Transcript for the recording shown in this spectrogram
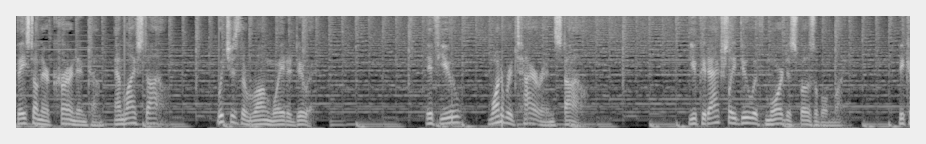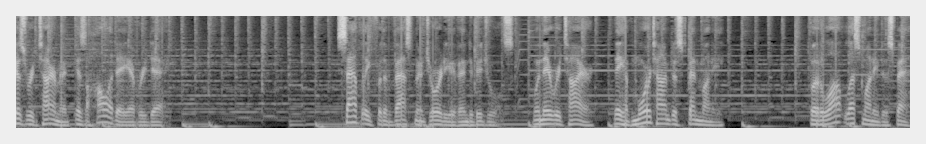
based on their current income and lifestyle. Which is the wrong way to do it. If you want to retire in style, you could actually do with more disposable money. Because retirement is a holiday every day. Sadly, for the vast majority of individuals, when they retire, they have more time to spend money, but a lot less money to spend.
